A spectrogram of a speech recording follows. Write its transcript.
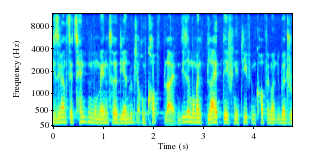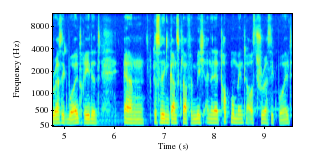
diese ganz dezenten Momente, die dann wirklich auch im Kopf bleiben. Dieser Moment bleibt definitiv im Kopf, wenn man über Jurassic World redet. Ähm, deswegen ganz klar für mich einer der Top-Momente aus Jurassic World,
